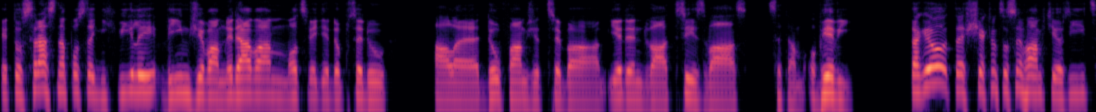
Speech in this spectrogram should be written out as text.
Je to sraz na poslední chvíli, vím, že vám nedávám moc vědět dopředu, ale doufám, že třeba jeden, dva, tři z vás se tam objeví. Tak jo, to je všechno, co jsem vám chtěl říct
